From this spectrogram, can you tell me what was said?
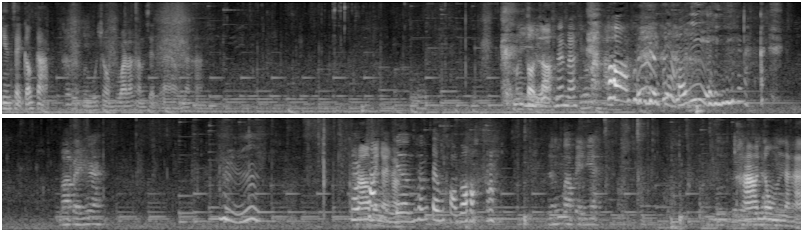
กินเสร็จก็กลับคุณผู้ชมเพราะว่าเราทำเสร็จแล้วนะคะ มึงตดเหรอได้ไหมพ่อมึงมีเสียงเขาดิมาเป็นไงหืมรสข้าวชาเป็ตินเหไงมือนครับเดิมเพิ่มเติมขอบอกค่ะแล้วมึงมาเป็นไงมึงเป็นข้าวนมนะคะ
